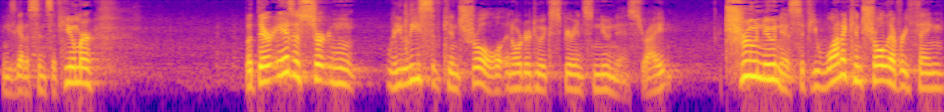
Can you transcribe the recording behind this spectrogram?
He's got a sense of humor. But there is a certain release of control in order to experience newness, right? True newness. If you want to control everything,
